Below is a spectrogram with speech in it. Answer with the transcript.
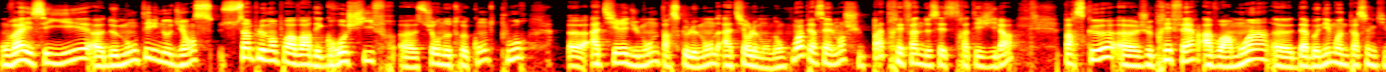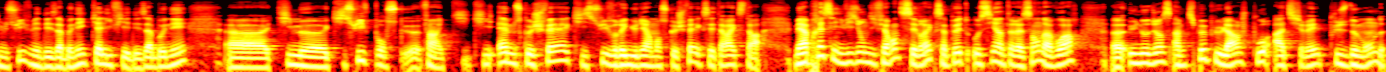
on va essayer de monter une audience simplement pour avoir des gros chiffres sur notre compte pour euh, attirer du monde parce que le monde attire le monde. Donc moi personnellement je suis pas très fan de cette stratégie là parce que euh, je préfère avoir moins euh, d'abonnés, moins de personnes qui me suivent, mais des abonnés qualifiés, des abonnés qui me suivent pour ce que, enfin qui, qui, aiment ce que je fais, qui suivent régulièrement ce que je fais, etc. etc. Mais après c'est une vision différente, c'est vrai que ça peut être aussi intéressant d'avoir une audience un petit peu plus large pour attirer plus de monde.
